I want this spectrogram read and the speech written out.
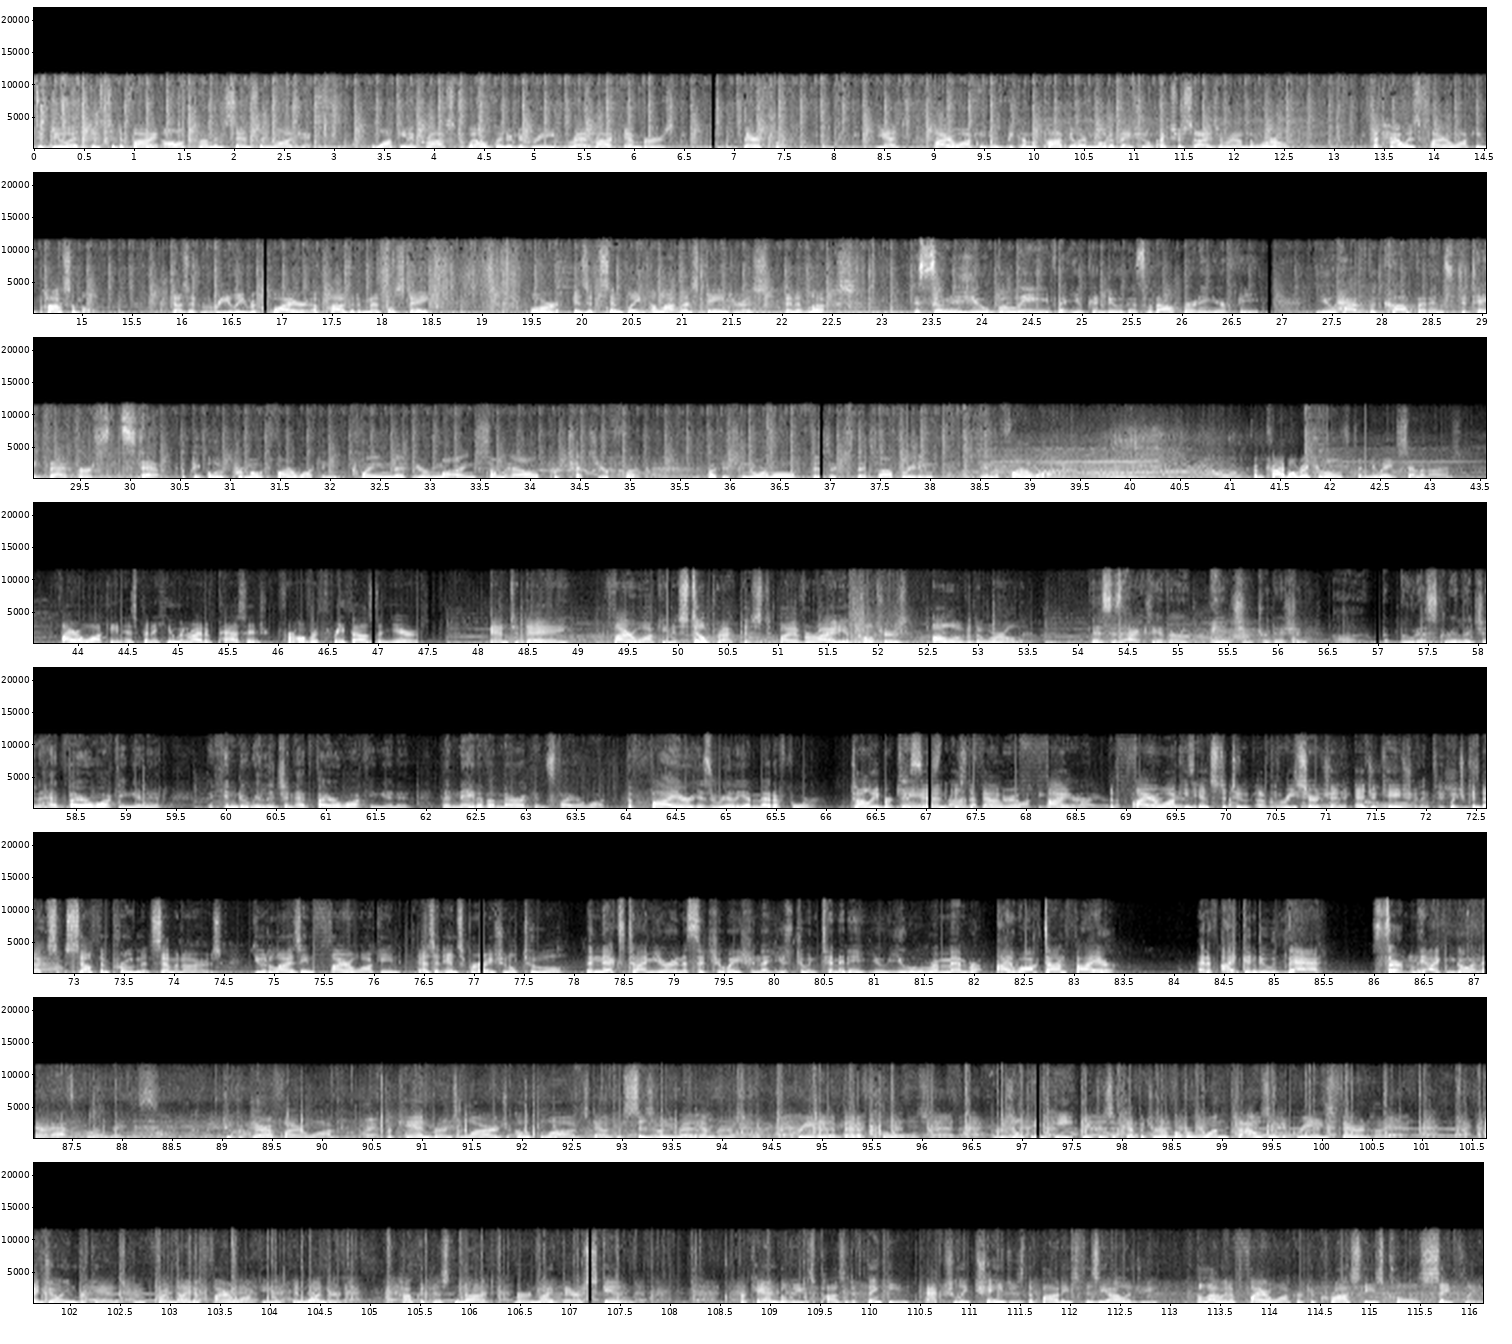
To do it is to defy all common sense and logic, walking across 1200 degree red hot embers barefoot. Yet, firewalking has become a popular motivational exercise around the world. But how is firewalking possible? Does it really require a positive mental state? Or is it simply a lot less dangerous than it looks? As soon as you believe that you can do this without burning your feet, you have the confidence to take that first step. The people who promote firewalking claim that your mind somehow protects your foot, but it's normal physics that's operating in a firewalk. From tribal rituals to New Age seminars, firewalking has been a human rite of passage for over 3,000 years. And today, firewalking is still practiced by a variety of cultures all over the world. This is actually a very ancient tradition. Uh, the Buddhist religion had firewalking in it. The Hindu religion had firewalking in it. The Native Americans firewalk. The fire is really a metaphor. Tolly Burkan is, is the founder of FIRE, fire. the, The fire Firewalking Institute of Research and Education, which conducts self-improvement seminars utilizing firewalking as an inspirational tool. The next time you're in a situation that used to intimidate you, you will remember, I walked on fire. And if I can do that, certainly I can go in there and ask for a raise. To prepare a firewalk, Burkan burns large oak logs down to sizzling red embers, creating a bed of coals. The resulting heat reaches a temperature of over 1,000 degrees Fahrenheit. I joined Burkan's group for a night of firewalking and wondered, how could this not burn my bare skin? Burkan believes positive thinking actually changes the body's physiology, allowing a firewalker to cross these coals safely.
